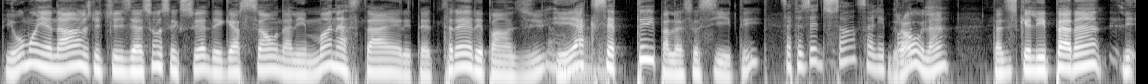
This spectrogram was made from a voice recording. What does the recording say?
Puis au Moyen Âge, l'utilisation sexuelle des garçons dans les monastères était très répandue et Oh. acceptée par la société. Ça faisait du sens à l'époque. Drôle, hein? Tandis que les parents, les,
